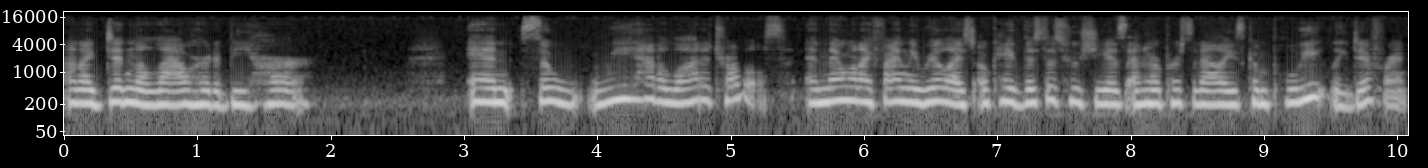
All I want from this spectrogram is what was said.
And I didn't allow her to be her. And so we had a lot of troubles. And then when I finally realized, okay, this is who she is and her personality is completely different,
